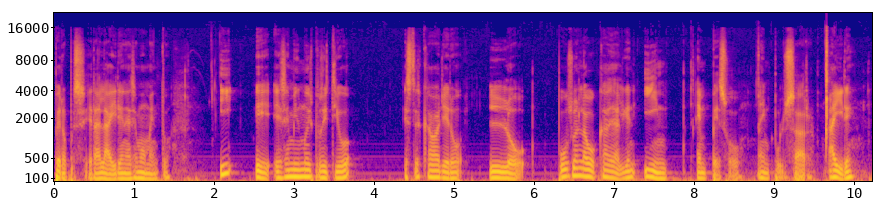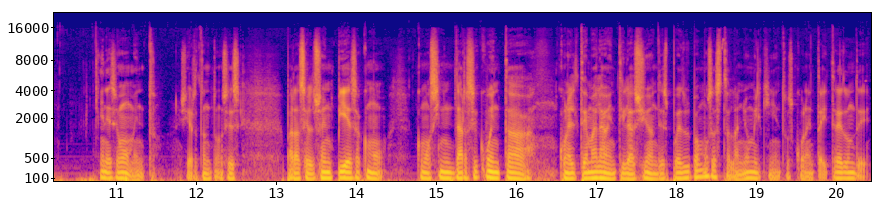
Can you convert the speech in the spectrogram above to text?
pero pues era el aire en ese momento. Y eh, ese mismo dispositivo, este caballero lo puso en la boca de alguien y empezó a impulsar aire en ese momento, ¿cierto? Entonces, para Celso empieza como, como sin darse cuenta con el tema de la ventilación. Después vamos hasta el año 1543, donde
